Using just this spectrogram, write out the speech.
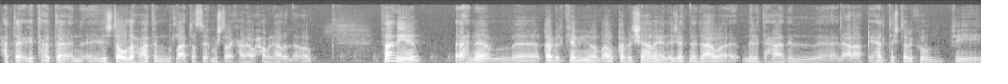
حتى قلت حتى نستوضح وحتى نطلع بتصريح مشترك على حول هذا اللغط. ثانيا إحنا قبل كم يوم أو قبل شهرين اجتنا دعوة من الاتحاد ال- العراقي هل تشتركون في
